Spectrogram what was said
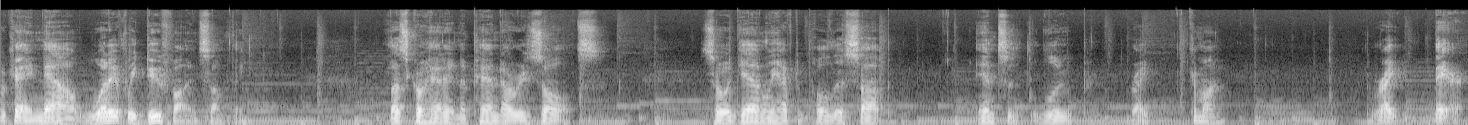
Okay, now what if we do find something? Let's go ahead and append our results. So again, we have to pull this up into the loop, right? Come on. Right there.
